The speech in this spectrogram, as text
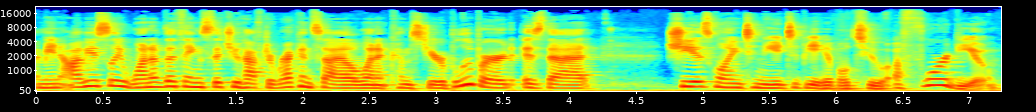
I mean, obviously, one of the things that you have to reconcile when it comes to your Bluebird is that she is going to need to be able to afford you.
